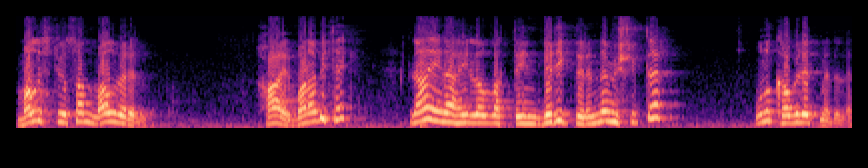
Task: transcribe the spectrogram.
Mal istiyorsan mal verelim. Hayır bana bir tek La ilahe illallah deyin dediklerinde müşrikler bunu kabul etmediler.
